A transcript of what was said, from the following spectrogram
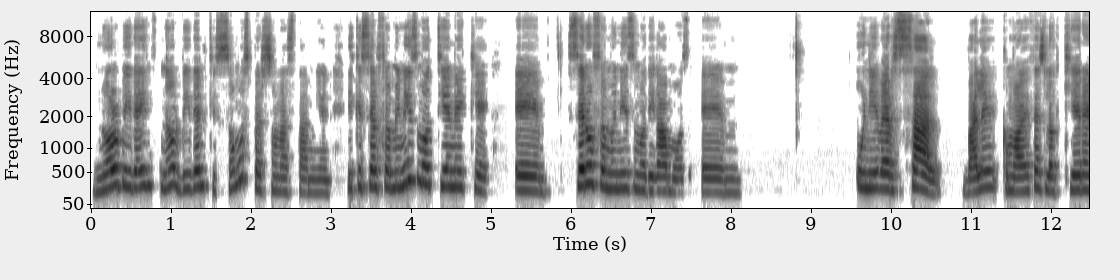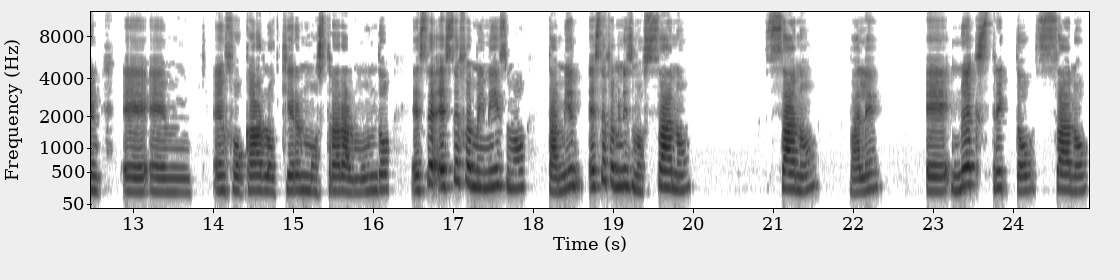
no olviden, no olviden que somos personas también y que si el feminismo tiene que eh, ser un feminismo, digamos, em, universal, ¿vale? Como a veces lo quieren eh, em, enfocar, lo quieren mostrar al mundo. Este, este feminismo también, este feminismo sano, sano, ¿vale? Eh, no estricto, sano,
